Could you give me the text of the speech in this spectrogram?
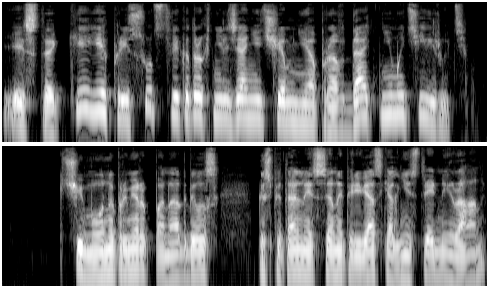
Есть такие присутствия, которых нельзя ничем не оправдать, не мотивировать. К чему, например, понадобилась госпитальная сцена перевязки огнестрельной раны?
